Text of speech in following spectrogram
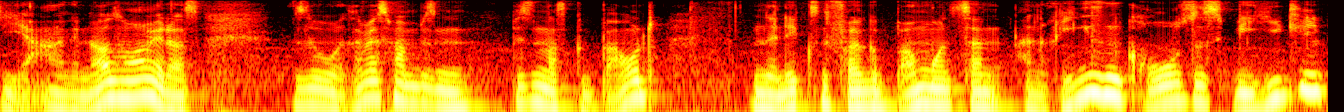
Ja, genau so machen wir das. So, jetzt haben wir erstmal ein bisschen, bisschen was gebaut. In der nächsten Folge bauen wir uns dann ein riesengroßes Vehikel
